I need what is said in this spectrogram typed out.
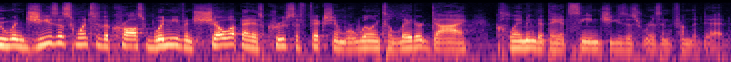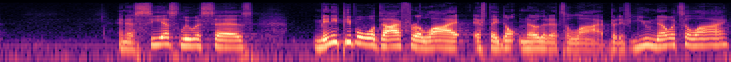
who, when Jesus went to the cross, wouldn't even show up at his crucifixion, were willing to later die claiming that they had seen Jesus risen from the dead. And as C.S. Lewis says, Many people will die for a lie if they don't know that it's a lie. But if you know it's a lie,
